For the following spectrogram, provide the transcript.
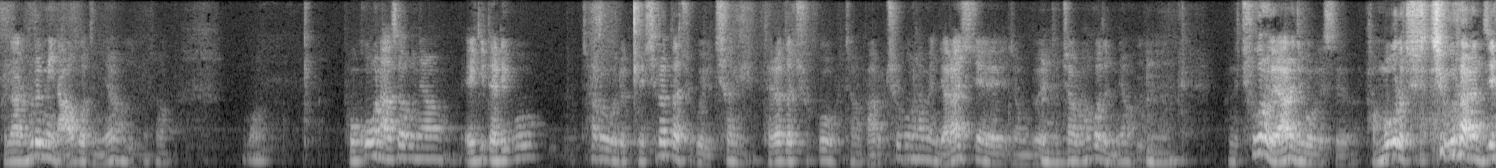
그날 흐름이 나오거든요. 그래서 뭐 보고 나서 그냥 애기 데리고 차로 이렇게 실어다 주고 유치원 데려다 주고 저는 바로 출근하면 11시 정도에 음. 도착을 하거든요. 음. 근데 출근을 왜 하는지 모르겠어요. 밥 먹으러 출- 출근하는지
